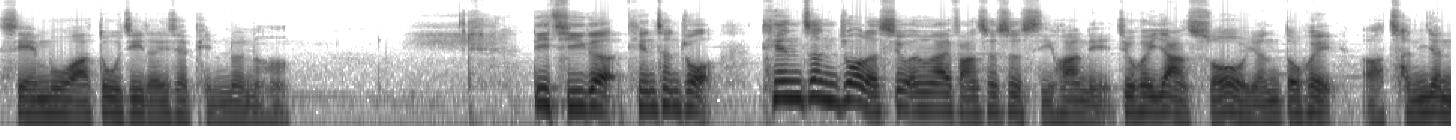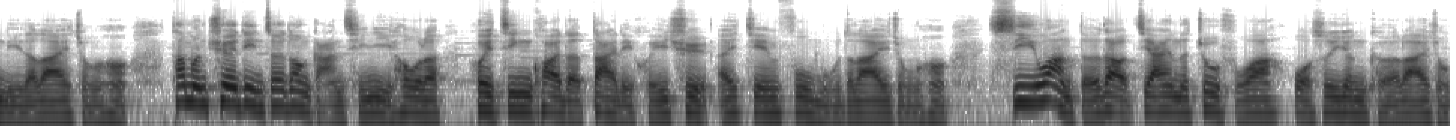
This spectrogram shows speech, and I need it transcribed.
羡慕啊、妒忌的一些评论了哈。第七个天秤座。天秤座的秀恩爱方式是喜欢你，就会让所有人都会啊承认你的那一种哈。他们确定这段感情以后呢，会尽快的带你回去，哎见父母的那一种哈。希望得到家人的祝福啊，或是认可那一种。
